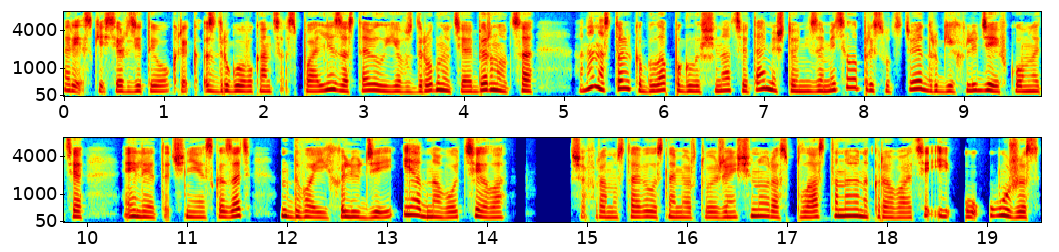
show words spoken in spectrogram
Резкий сердитый окрик с другого конца спальни заставил ее вздрогнуть и обернуться. Она настолько была поглощена цветами, что не заметила присутствия других людей в комнате — или, точнее сказать, двоих людей и одного тела. Шафран уставилась на мертвую женщину, распластанную на кровати, и, о ужас,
